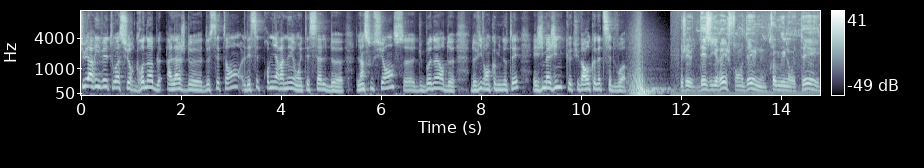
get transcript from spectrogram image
Tu es arrivé toi sur Grenoble à l'âge de, de 7 ans. Les 7 premières années ont été celles de l'insouciance, euh, du bonheur de, de vivre en communauté et j'imagine que tu vas reconnaître cette voix. J'ai désiré fonder une communauté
